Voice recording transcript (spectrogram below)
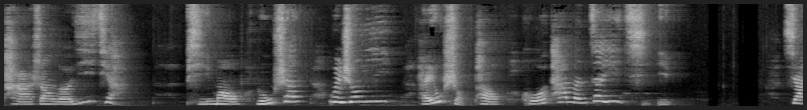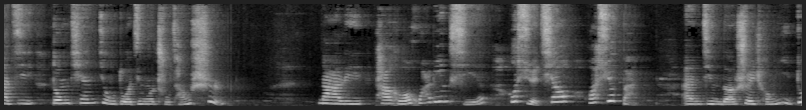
爬上了衣架，皮帽、绒衫、卫生衣，还有手套，和它们在一起。夏季冬天就躲进了储藏室，那里他和滑冰鞋和雪橇、滑雪板安静地睡成一堆。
